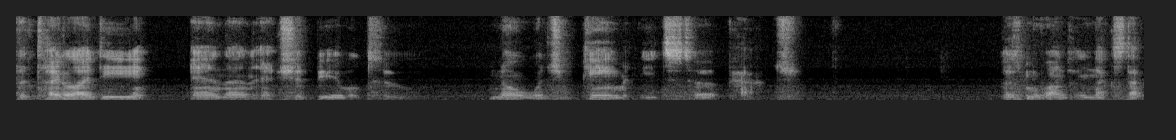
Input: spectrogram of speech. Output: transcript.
the title ID and then it should be able to know which game it needs to patch. Let's move on to the next step.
